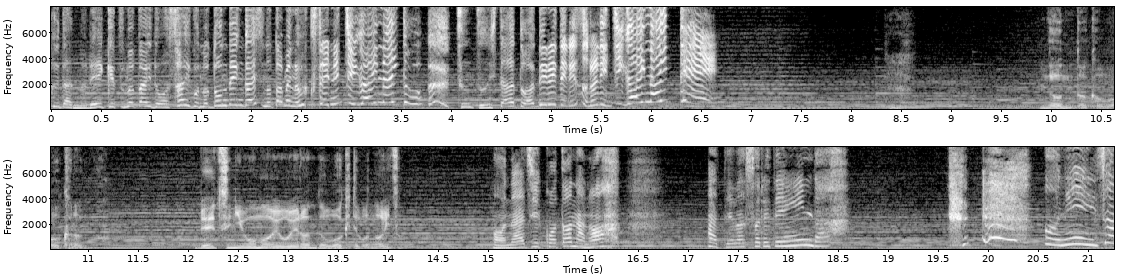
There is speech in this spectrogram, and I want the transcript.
普段の冷血な態度は最後のどんでん返しのための伏線に違いないと。ツンツンした後はデレデレするに違いないって。なんだかわからんが別にお前を選んだわけではないぞ。同じことなの当てはそれでいいんだ。お兄さん。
